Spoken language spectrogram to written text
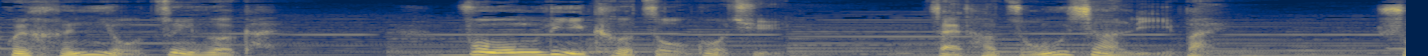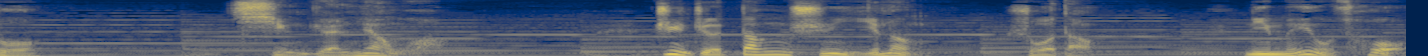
会很有罪恶感。富翁立刻走过去，在他足下礼拜，说：“请原谅我。”智者当时一愣，说道：“你没有错，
